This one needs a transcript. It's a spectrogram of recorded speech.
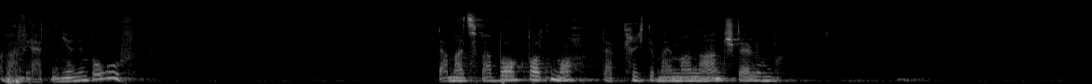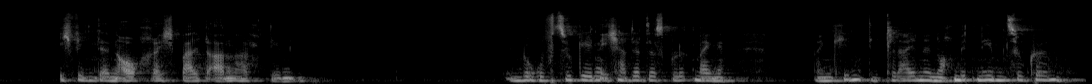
Aber wir hatten einen Beruf. Damals war Borgwort noch, da kriegte mein Mann eine Anstellung. ich fing dann auch recht bald an, nach dem in Beruf zu gehen. Ich hatte das Glück, mein, mein Kind, die Kleine, noch mitnehmen zu können.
